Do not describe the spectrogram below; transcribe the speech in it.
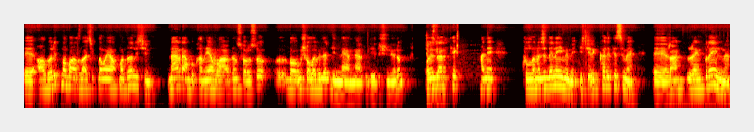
e, algoritma bazlı açıklama yapmadığın için nereden bu kanıya vardın sorusu e, doğmuş olabilir dinleyenlerde diye düşünüyorum. Çok o yüzden iyi. tek hani kullanıcı deneyimi mi, içerik kalitesi mi, e, rank, rank brain mi?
